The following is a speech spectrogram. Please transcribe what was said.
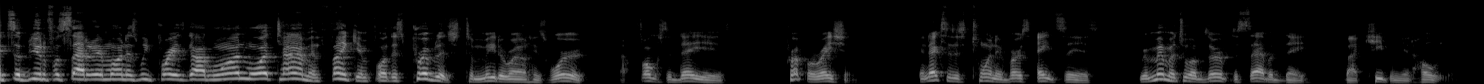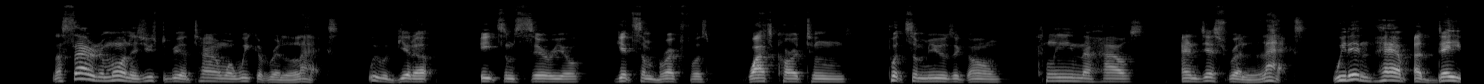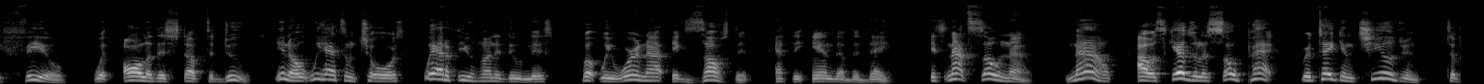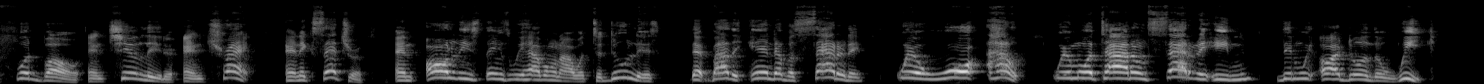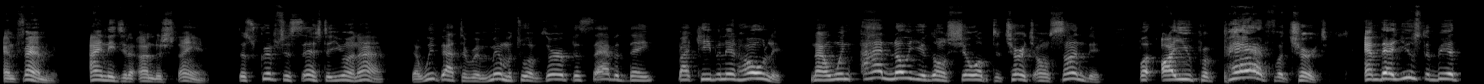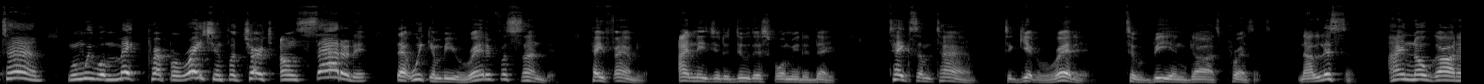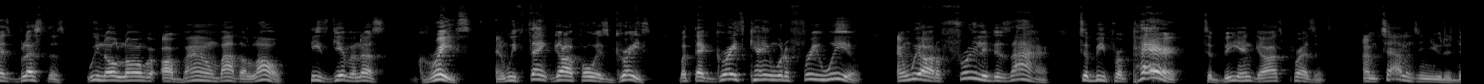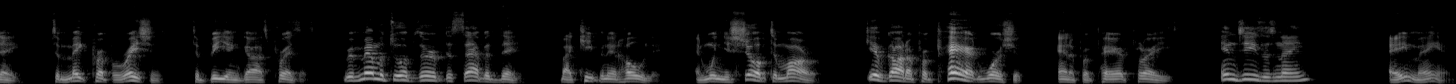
It's a beautiful Saturday morning as we praise God one more time and thank Him for this privilege to meet around His Word. Our focus today is preparation. In Exodus 20, verse 8 says, Remember to observe the Sabbath day by keeping it holy. Now, Saturday mornings used to be a time where we could relax. We would get up, eat some cereal, get some breakfast, watch cartoons, put some music on, clean the house, and just relax. We didn't have a day filled with all of this stuff to do. You know, we had some chores, we had a few honeydew lists, but we were not exhausted at the end of the day. It's not so now. Now, our schedule is so packed. We're taking children to football and cheerleader and track and etc. And all of these things we have on our to-do list that by the end of a Saturday, we're wore out. We're more tired on Saturday evening than we are during the week. And family, I need you to understand. The scripture says to you and I that we've got to remember to observe the Sabbath day by keeping it holy. Now, when I know you're going to show up to church on Sunday, but are you prepared for church? And there used to be a time when we would make preparation for church on Saturday that we can be ready for Sunday. Hey, family, I need you to do this for me today. Take some time to get ready to be in God's presence. Now, listen, I know God has blessed us. We no longer are bound by the law. He's given us grace, and we thank God for His grace. But that grace came with a free will, and we ought to freely desire to be prepared to be in God's presence. I'm challenging you today to make preparations to be in God's presence. Remember to observe the Sabbath day by keeping it holy. And when you show up tomorrow, give God a prepared worship and a prepared praise. In Jesus' name, amen.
